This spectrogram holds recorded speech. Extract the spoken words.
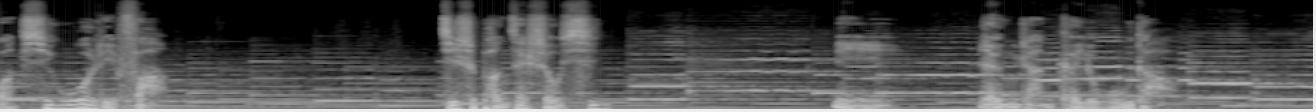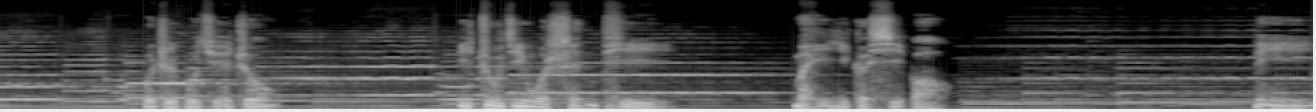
往心窝里放，即使捧在手心。你仍然可以舞蹈，不知不觉中，你住进我身体每一个细胞。你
